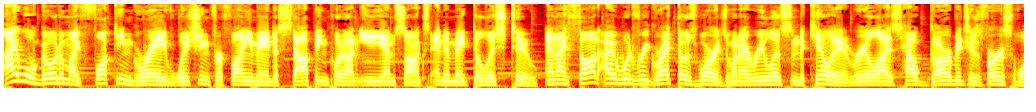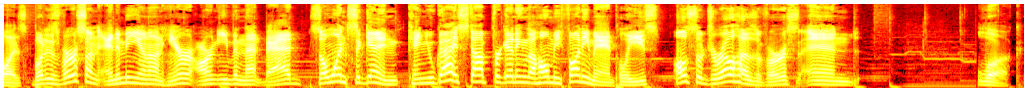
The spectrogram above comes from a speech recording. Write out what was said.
I will go to my fucking grave wishing for Funny Man to stop being put on EDM songs and to make Delish 2. And I thought I would regret those words when I re-listened to Killing It and realized how garbage his verse was. But his verse on Enemy and on here aren't even that bad. So once again, can you guys stop forgetting the homie Funny Man, please? Also, Jorel has a verse, and... Look.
